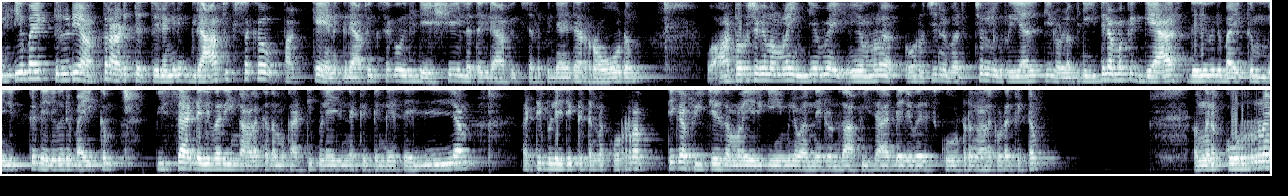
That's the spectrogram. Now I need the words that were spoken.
ഇന്ത്യൻ ബൈക്ക് ത്രീ ഡി അത്ര അടുത്തെത്തില്ലെങ്കിലും ഗ്രാഫിക്സൊക്കെ പക്കയാണ്. ഗ്രാഫിക്സൊക്കെ ഒരു രക്ഷയില്ലാത്ത ഗ്രാഫിക്സാണ് പിന്നെ അതിന്റെ റോഡും ഓട്ടോറിക്ഷയൊക്കെ നമ്മളെ ഇന്ത്യ നമ്മളെ ഒറിജിനൽ വെർച്വൽ റിയാലിറ്റിയിലുള്ള പിന്നെ ഇതിൽ നമുക്ക് ഗ്യാസ് ഡെലിവറി ബൈക്കും മിൽക്ക് ഡെലിവറി ബൈക്കും പിസ്സ ഡെലിവറിയും ആളൊക്കെ നമുക്ക് അടിപൊളിയായിട്ട് കിട്ടും കേസ് എല്ലാം അടിപൊളിയായിട്ട് കിട്ടുന്ന കുറത്തിക ഫീച്ചേഴ്സ് നമ്മൾ ഈ ഒരു ഗെയിമിൽ വന്നിട്ടുണ്ട്. ആ പിസ്സ ഡെലിവറി സ്കൂട്ടറുകളൊക്കെ ഇവിടെ കിട്ടും. അങ്ങനെ കുറേ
